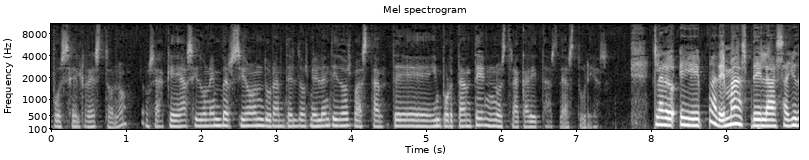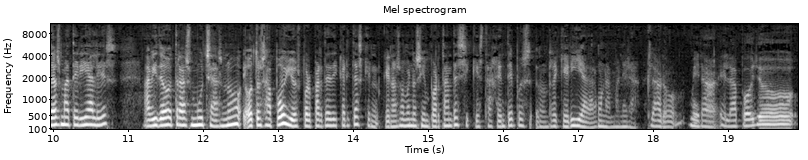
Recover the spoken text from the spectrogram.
pues el resto, ¿no? O sea que ha sido una inversión durante el 2022 bastante importante en nuestra Caritas de Asturias. Claro, eh, además de las ayudas materiales, ha habido otras muchas, ¿no? Otros apoyos por parte de Caritas que, no son menos importantes y que esta gente pues requería de alguna manera. Claro, mira, el apoyo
